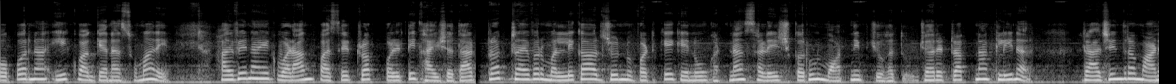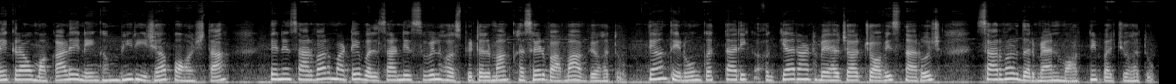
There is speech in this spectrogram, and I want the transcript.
બપોરના એક વાગ્યાના સુમારે હાઈવેના એક વળાંક પાસે ટ્રક પલટી ખાઈ જતા ટ્રક ડ્રાઈવર મલ્લિકા અર્જુન વટકેકેનું ઘટના સ્થળે જ કરુણ મોત નીપજ્યું હતું, જ્યારે ટ્રકના ક્લીનર રાજેન્દ્ર માણેકરાવ મકાળેને ગંભીર ઈજા પહોંચતા તેને સારવાર માટે વલસાડની સિવિલ હોસ્પિટલમાં ખસેડવામાં આવ્યો હતો. ત્યાં તેનું ગત તારીખ અગિયાર આઠ બે હજાર ચોવીસના રોજ સારવાર દરમિયાન મોત નીપજ્યું હતું.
